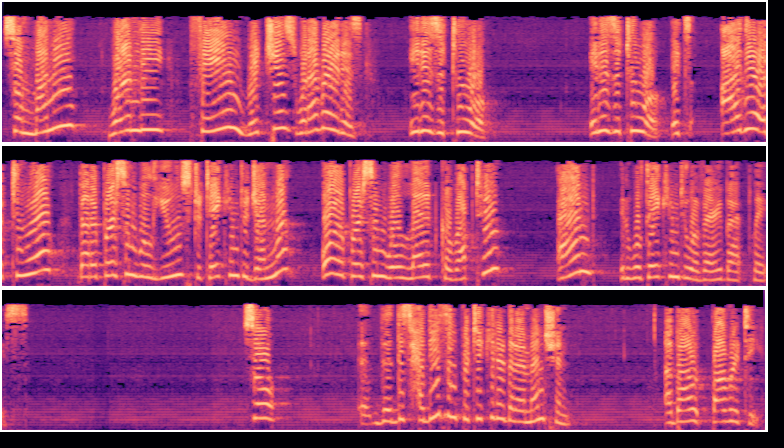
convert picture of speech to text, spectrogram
So money, worldly fame, riches, whatever it is, it is a tool. It is a tool. It's either a tool that a person will use to take him to Jannah, or a person will let it corrupt him, and it will take him to a very bad place. So, uh, the, this hadith in particular that I mentioned about poverty,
